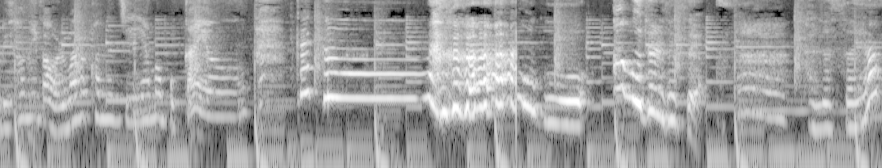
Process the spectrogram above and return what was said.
우리 선이가 얼마나 컸는지 한번 볼까요? 까꿍! 오구, 아구 잘 잤어요. 잘 잤어요?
